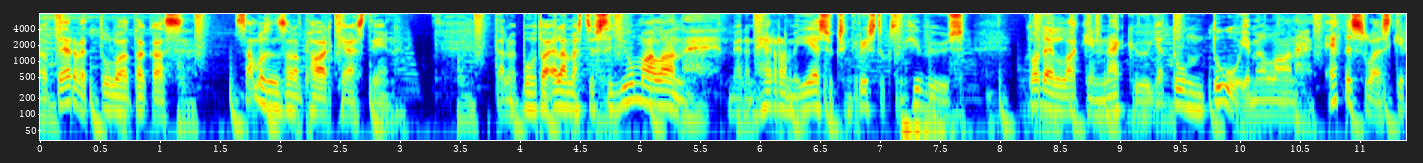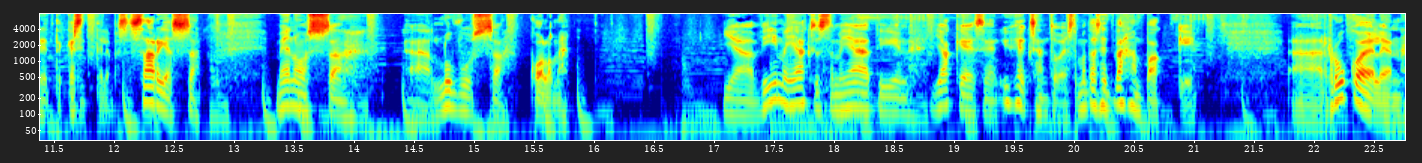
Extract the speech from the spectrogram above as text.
No tervetuloa takas Samosen sana podcastiin. Täällä me puhutaan elämästä, jossa Jumalan, meidän Herramme Jeesuksen Kristuksen hyvyys todellakin näkyy ja tuntuu. Ja me ollaan Efesolaiskirjettä käsittelevässä sarjassa menossa ää, luvussa kolme. Ja viime jaksossa me jäätiin jakeeseen 19. Mä otan nyt vähän pakkiin. Rukoilen,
